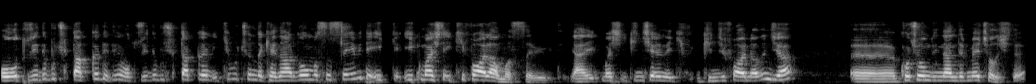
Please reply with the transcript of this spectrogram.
o 37,5 dakika dediğin 37,5 dakikanın 2,5'unda da kenarda olmasının sebebi de ilk, ilk maçta iki faal alması sebebiydi. Yani ilk maç ikinci çeyreğinde iki, ikinci faal alınca e, koç onu dinlendirmeye çalıştı.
